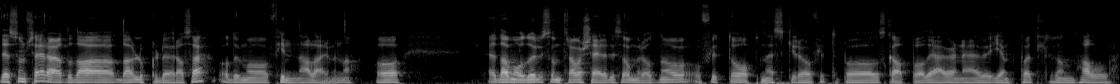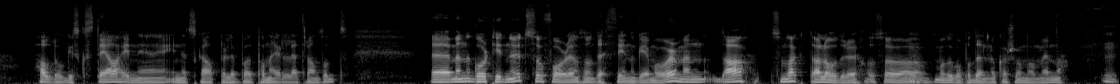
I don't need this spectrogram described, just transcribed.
Det som skjer, er at da, da lukker døra seg, og du må finne alarmen. Da. Og da må du liksom traversere disse områdene og, og flytte og åpne esker og flytte på skapet, og det er jo gjerne gjemt på et sånn halv, halvlogisk sted, da, inni, inni et skap eller på et panel eller et eller annet sånt. Eh, Men går tiden ut, så får du en sånn death in og game over, men da, som sagt, da loader du, og så må du gå på den lokasjonen om igjen, da. Mm.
